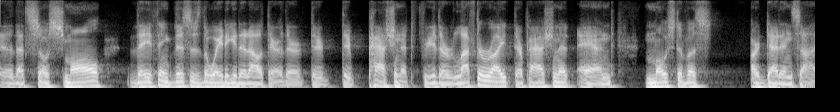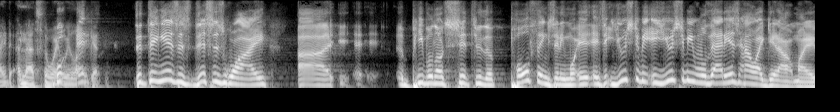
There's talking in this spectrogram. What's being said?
uh, that's so small they think this is the way to get it out there. They're they're they're passionate for either left or right. They're passionate, and most of us are dead inside, and that's the way Well, we like it. The thing is, is this is why uh, people don't sit through the poll things anymore. It, it used to be. It used to be. Well, that is how I get out my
